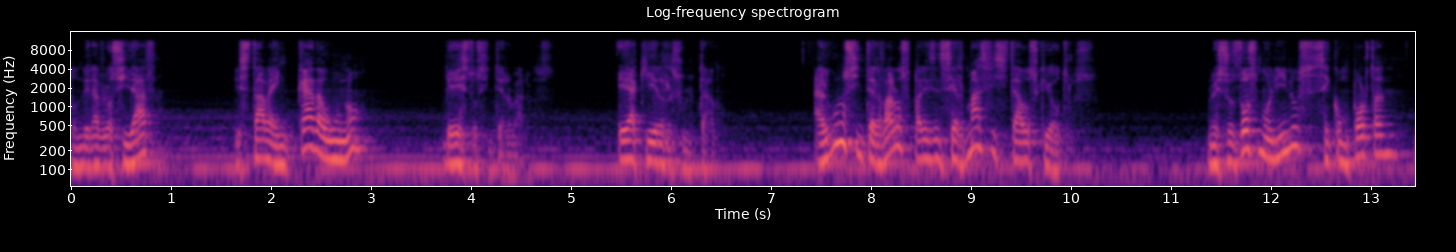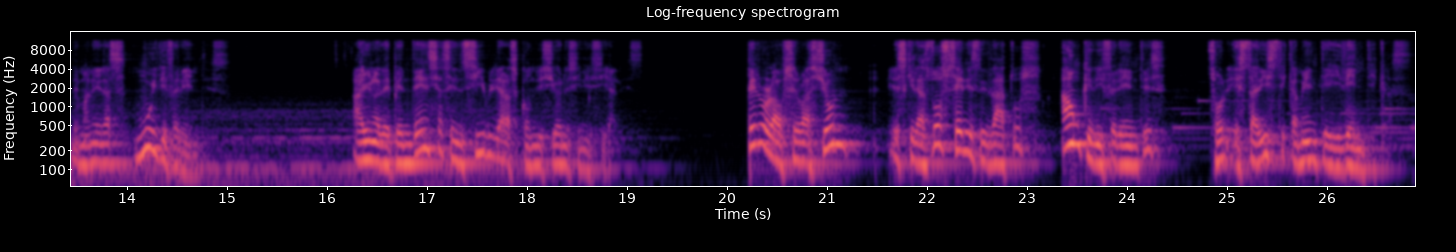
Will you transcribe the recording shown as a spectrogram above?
donde la velocidad estaba en cada uno de estos intervalos. He aquí el resultado. Algunos intervalos parecen ser más visitados que otros. Nuestros dos molinos se comportan de maneras muy diferentes. Hay una dependencia sensible a las condiciones iniciales. Pero la observación es que las dos series de datos, aunque diferentes, son estadísticamente idénticas.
